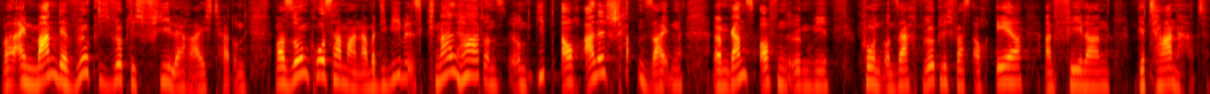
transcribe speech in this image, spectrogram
war ein Mann, der wirklich, wirklich viel erreicht hat und war so ein großer Mann. Aber die Bibel ist knallhart und, und gibt auch alle Schattenseiten ähm, ganz offen irgendwie kund und sagt wirklich, was auch er an Fehlern getan hat.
